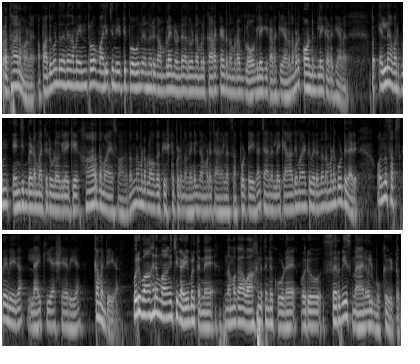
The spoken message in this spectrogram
പ്രധാനമാണ്. അപ്പോൾ അതുകൊണ്ട് തന്നെ നമ്മൾ ഇൻട്രോ വലിച്ചു നീട്ടിപ്പോകുന്നു എന്നൊരു കംപ്ലയിന്റ് ഉണ്ട്. അതുകൊണ്ട് നമ്മൾ കറക്റ്റായിട്ട് നമ്മുടെ ബ്ലോഗിലേക്ക് കിടക്കുകയാണ്. നമ്മുടെ കോണ്ടന്റിലേക്ക് കിടക്കുകയാണ്. അപ്പോൾ എല്ലാവർക്കും എഞ്ചിൻ ബേയുടെ മറ്റൊരു ബ്ലോഗിലേക്ക് ഹാർദമായ സ്വാഗതം. നമ്മുടെ ബ്ലോഗൊക്കെ ഇഷ്ടപ്പെടുന്നുണ്ടെങ്കിൽ നമ്മുടെ ചാനലിനെ സപ്പോർട്ട് ചെയ്യുക. ചാനലിലേക്ക് ആദ്യമായിട്ട് വരുന്ന നമ്മുടെ കൂട്ടുകാർ ഒന്ന് സബ്സ്ക്രൈബ് ചെയ്യുക ലൈക്ക് ചെയ്യുക ഷെയർ ചെയ്യുക കമന്റ് ചെയ്യുക. ഒരു വാഹനം വാങ്ങിച്ചു കഴിയുമ്പോൾ തന്നെ നമുക്ക് ആ വാഹനത്തിന്റെ കൂടെ ഒരു സർവീസ് മാനുവൽ ബുക്ക് കിട്ടും.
